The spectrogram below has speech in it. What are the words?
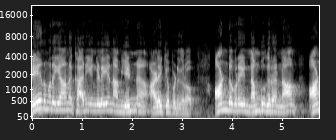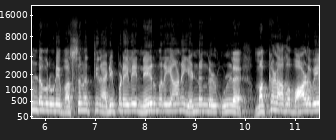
நேர்மறையான காரியங்களையே நாம் என்ன அழைக்கப்படுகிறோம்? ஆண்டவரை நம்புகிற நாம் ஆண்டவருடைய வசனத்தின் அடிப்படையிலே நேர்மறையான எண்ணங்கள் உள்ள மக்களாக வாழவே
